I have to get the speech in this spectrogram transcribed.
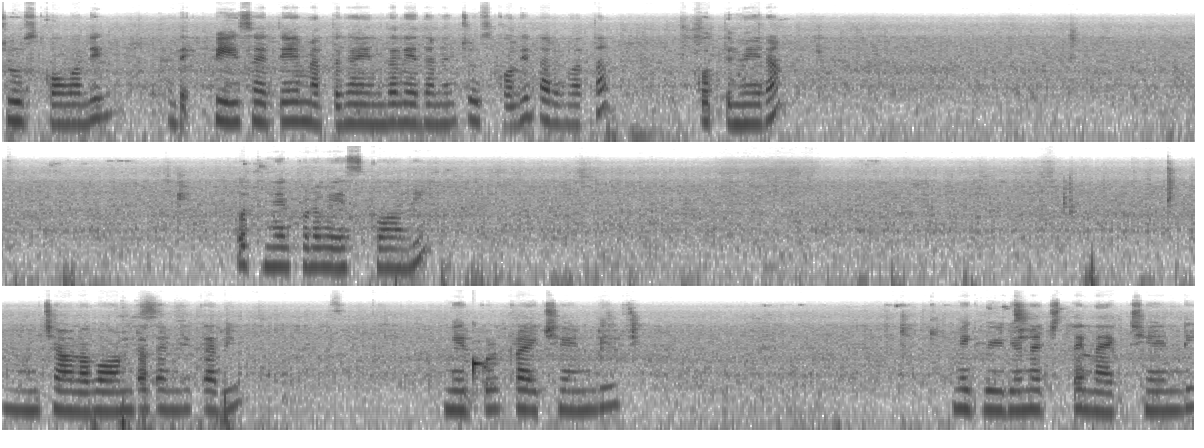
చూసుకోవాలి. అదే పీస్ అయితే మెత్తగా అయిందా లేదా అనేది చూసుకోవాలి. తర్వాత కొత్తిమీర కొత్తిమీర కూడా వేసుకోవాలి. చాలా బాగుంటుందండి కర్రీ. మీరు కూడా ట్రై చేయండి. మీకు వీడియో నచ్చితే లైక్ చేయండి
